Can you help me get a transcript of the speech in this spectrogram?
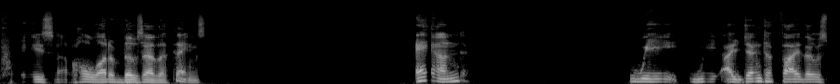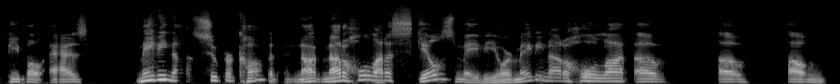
praise, not a whole lot of those other things. And we, we identify those people as maybe not super competent, not, not a whole lot of skills, maybe, or maybe not a whole lot of, of, um,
